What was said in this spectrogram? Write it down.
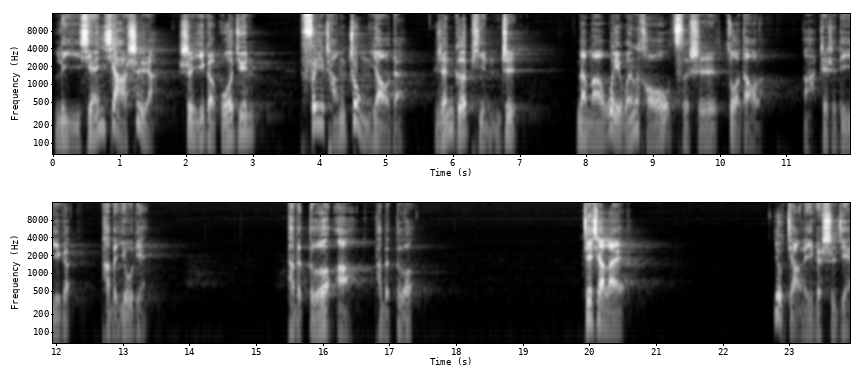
礼贤下士啊，是一个国君非常重要的人格品质。那么魏文侯此时做到了，啊，这是第一个他的优点。他的德啊，他的德。接下来又讲了一个事件：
